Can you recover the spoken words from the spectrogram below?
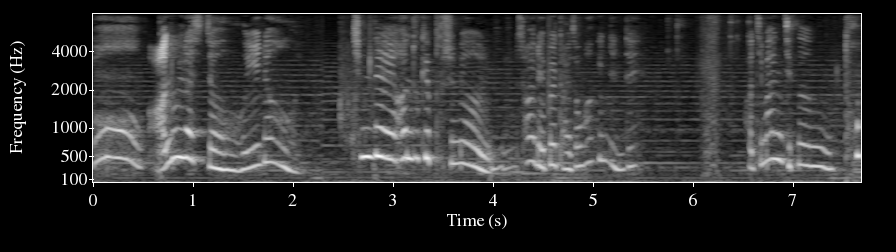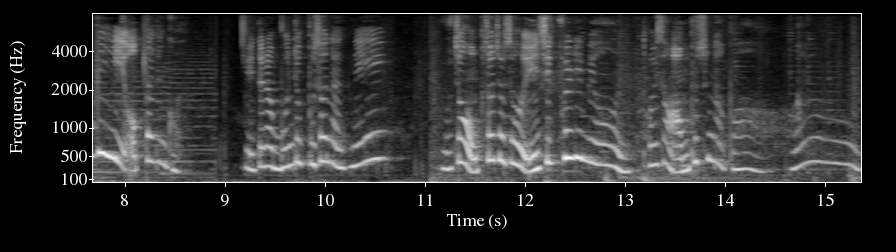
어, 안 올랐어. 이런. 침대 한두 개 부수면 4 레벨 달성하겠는데? 하지만 지금 톱이 없다는 것. 얘들아, 문좀 부숴놨니? 요정 없어져서 인식 풀리면 더 이상 안 부수나봐. 아유,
